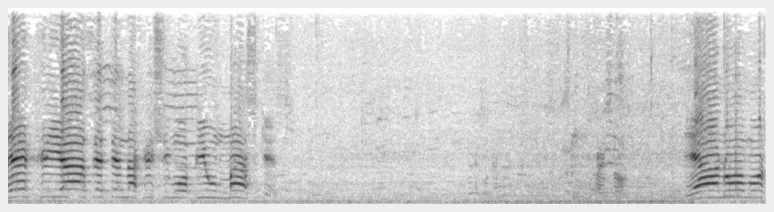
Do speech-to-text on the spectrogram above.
δεν χρειάζεται να χρησιμοποιούν μάσκες. Ευχαριστώ. Εάν όμως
